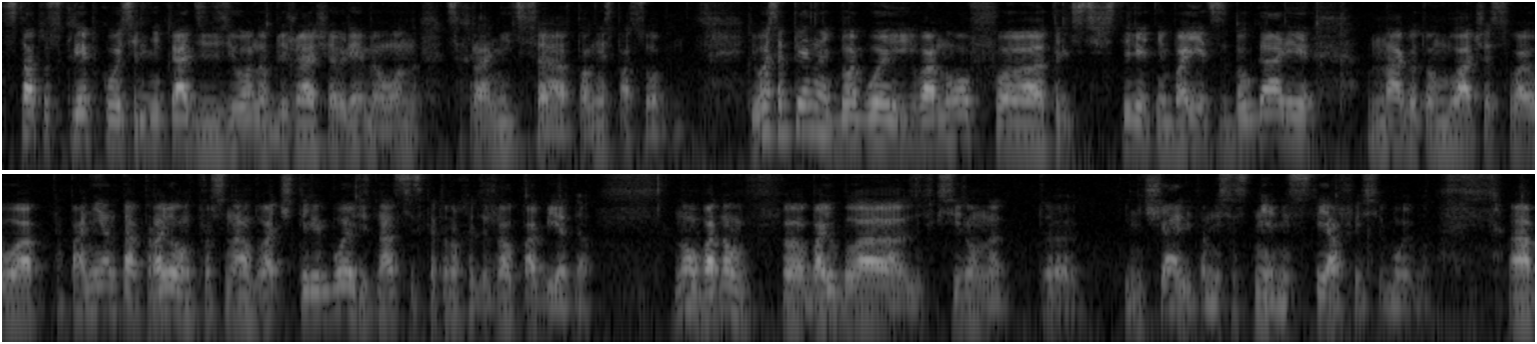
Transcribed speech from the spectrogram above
статус крепкого сильника дивизиона в ближайшее время он сохранить э, вполне способен. Его соперник Благой Иванов, 36-летний э, боец из Болгарии, на год он младше своего оппонента, провел он профессионал 24 боя, 19 из которых одержал победу. Ну, в одном бою была зафиксирована э, ничья или там не, не, не состоявшийся бой был. А,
